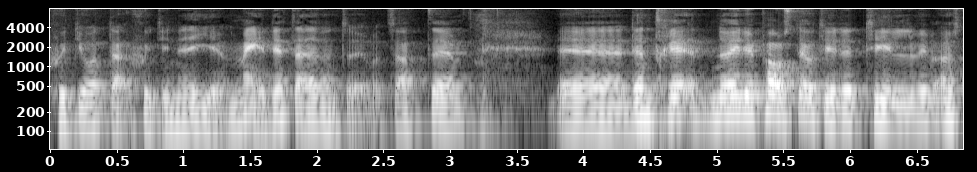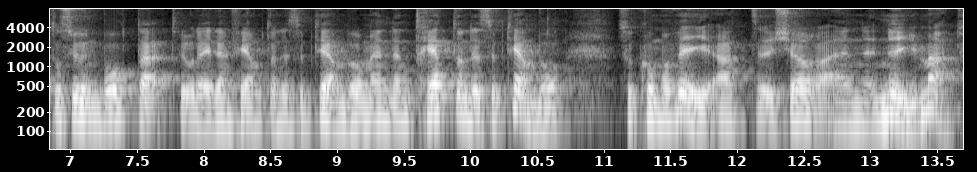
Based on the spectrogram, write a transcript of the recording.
78-79 med detta äventyret. Så att, eh, eh, den tre, nu är det ju paus då till, till Östersund borta, tror det är den 15 september. Men den 13 september så kommer vi att eh, köra en ny match.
